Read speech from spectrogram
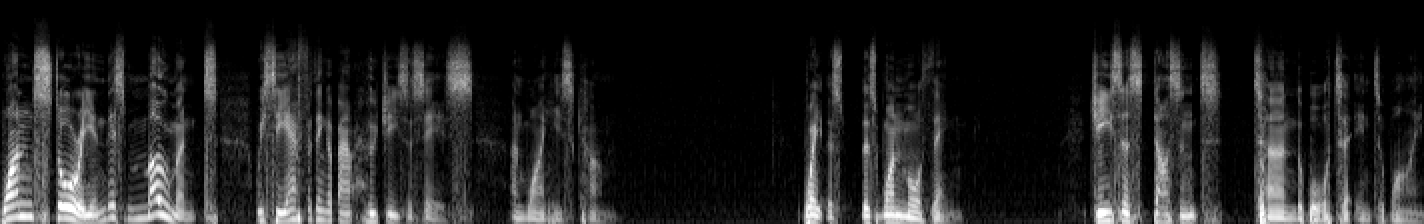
one story, in this moment, we see everything about who Jesus is and why he's come. Wait, there's, there's one more thing. Jesus doesn't turn the water into wine.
